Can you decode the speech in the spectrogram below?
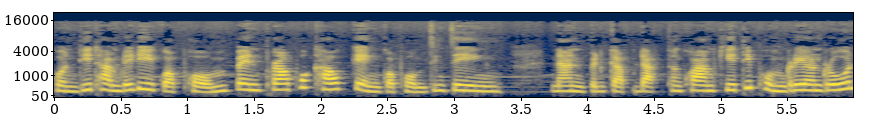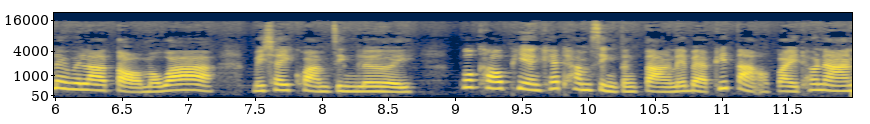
คนที่ทำได้ดีกว่าผมเป็นเพราะพวกเขาเก่งกว่าผมจริง ๆ นั่นเป็นกับดักทางความคิดที่ผมเรียนรู้ในเวลาต่อมาว่า ไม่ใช่ความจริงเลย พวกเขาเพียงแค่ทำสิ่งต่างๆ ในแบบที่ต่างออกไปเท่านั้น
